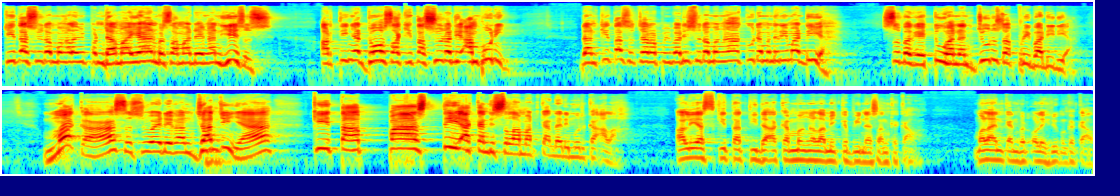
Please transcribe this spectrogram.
Kita sudah mengalami pendamaian bersama dengan Yesus. Artinya dosa kita sudah diampuni. Dan kita secara pribadi sudah mengaku dan menerima dia sebagai Tuhan dan Juru Selamat pribadi dia. Maka sesuai dengan janjinya, kita pasti akan diselamatkan dari murka Allah. alias kita tidak akan mengalami kebinasan kekal, melainkan beroleh hidup yang kekal.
